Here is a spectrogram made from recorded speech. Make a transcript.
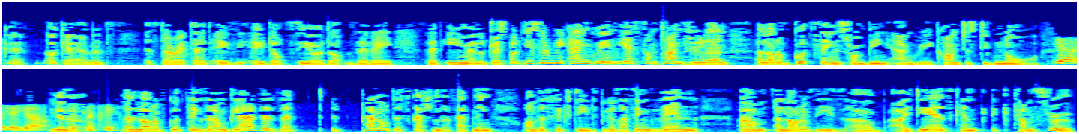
Okay, okay, and it's it's directed at ava.co.za, that email address. But you said we're angry, and yes, sometimes you learn a lot of good things from being angry. You can't just ignore. Yeah, yeah, yeah. You know, definitely. a lot of good things, and I'm glad there's that panel discussion that's happening on the 16th because I think then um, a lot of these uh, ideas can c- come through.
